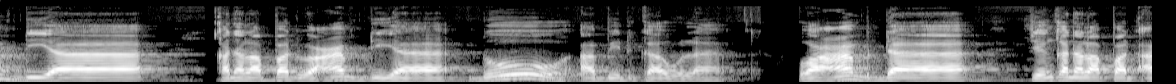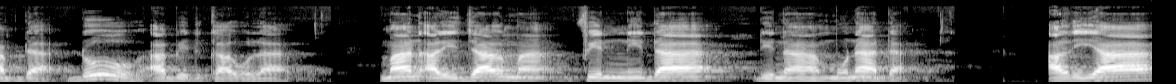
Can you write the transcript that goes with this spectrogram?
abdiya. Kana lapad wa abdiya duh abid kaula wa abda jeung kana lapad abda. Duh abid kaula. Man ari jalma fin nida dina munada. Alia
